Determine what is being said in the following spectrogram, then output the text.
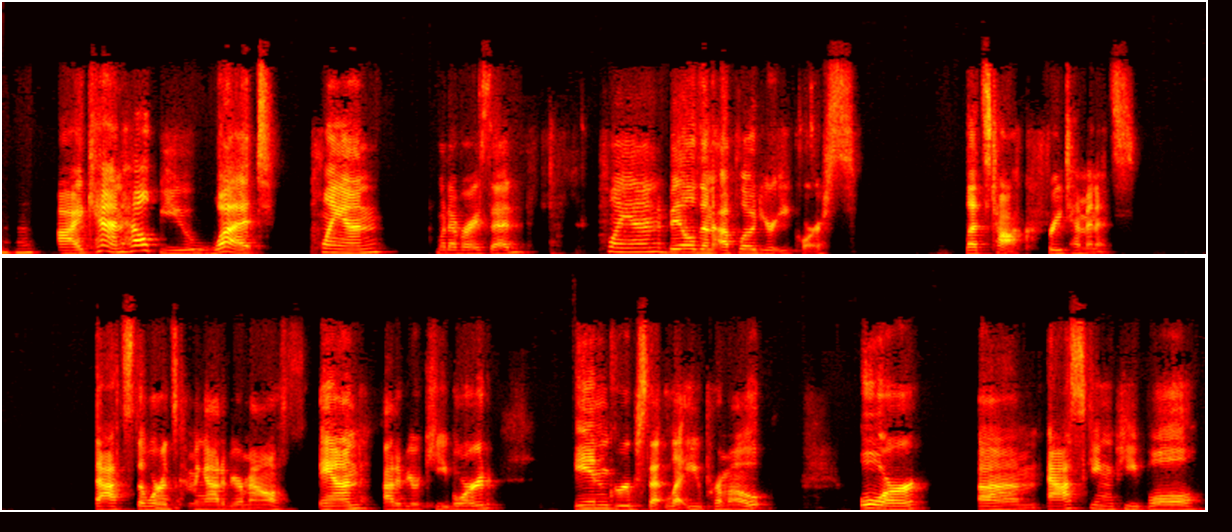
Mm-hmm. I can help you. What plan, whatever I said, plan, build, and upload your e course. Let's talk free 10 minutes. That's the words coming out of your mouth and out of your keyboard in groups that let you promote or um, asking people,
